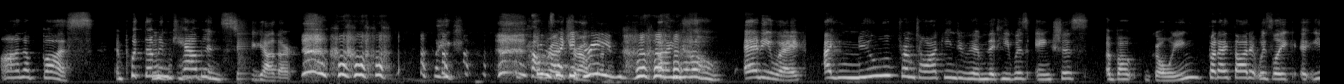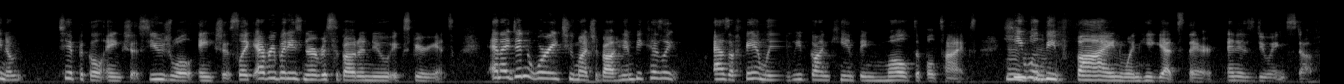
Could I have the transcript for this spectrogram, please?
on a bus and put them in cabins together. like, how Seems retro. like a dream. I know. Anyway, I knew from talking to him that he was anxious about going, but I thought it was like, you know, typical anxious, usual anxious. Like everybody's nervous about a new experience. And I didn't worry too much about him because like as a family, we've gone camping multiple times. Mm-hmm. He will be mm-hmm. fine when he gets there and is doing stuff.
